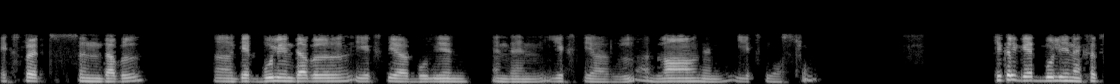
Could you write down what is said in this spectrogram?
expression double uh, get boolean double expr boolean and then expr long and expr string tcl get boolean accepts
